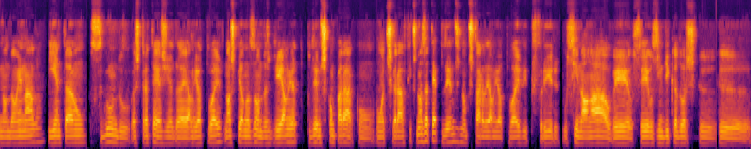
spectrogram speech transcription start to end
que não dão em nada. E então, segundo a estratégia da Elliott Wave, nós pelas ondas de Elliott podemos comparar com, com outros gráficos. Nós até podemos não gostar da Elliott Wave e preferir o sinal A, o B, o C, os indicadores que, que,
